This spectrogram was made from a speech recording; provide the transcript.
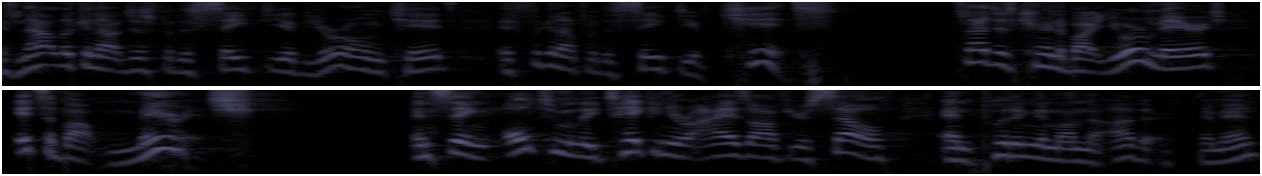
It's not looking out just for the safety of your own kids, it's looking out for the safety of kids. It's not just caring about your marriage, it's about marriage. And saying, ultimately, taking your eyes off yourself and putting them on the other. Amen?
